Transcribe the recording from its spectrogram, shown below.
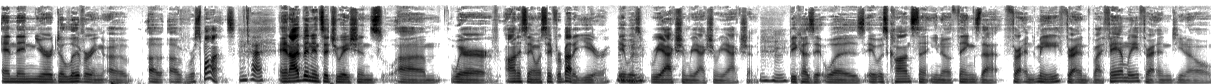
and then you're delivering a, a, a response. Okay. And I've been in situations um, where, honestly, I want to say for about a year, it was Mm-hmm. reaction, reaction, reaction, because it was it was constant. You know, things that threatened me, threatened my family, threatened you know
